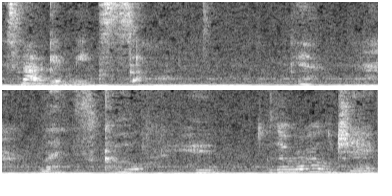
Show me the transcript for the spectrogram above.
it's not a good mix. So, yeah, let's go hit the road, Jack.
